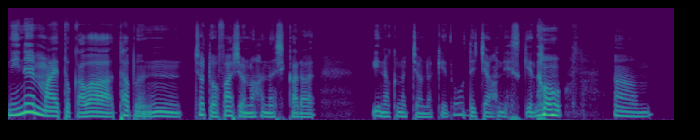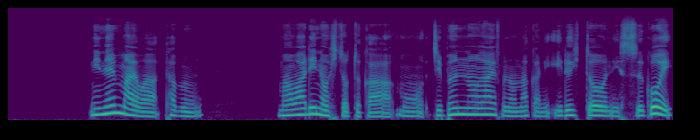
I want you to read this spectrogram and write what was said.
2年前とかは多分、ちょっとファッションの話からいなくなっちゃうんだけど、出ちゃうんですけど、2年前は多分、周りの人とか、もう自分のライフの中にいる人にすごい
